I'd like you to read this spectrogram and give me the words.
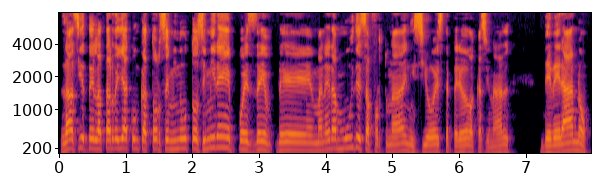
Las 7 de la tarde ya con 14 minutos y mire, pues de, manera muy desafortunada inició este periodo vacacional de verano.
